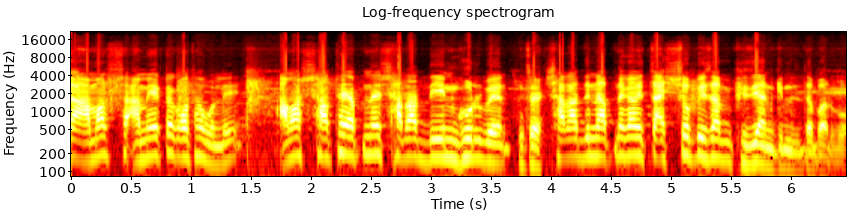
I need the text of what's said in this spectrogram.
আমার আমি একটা কথা বলি আমার সাথে আপনি সারা দিন ঘুরবেন। সারা দিন আপনাকে আমি চারশো পিস আমি ফিজিয়ান কিনে দিতে পারব।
